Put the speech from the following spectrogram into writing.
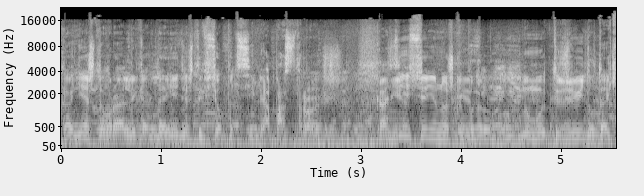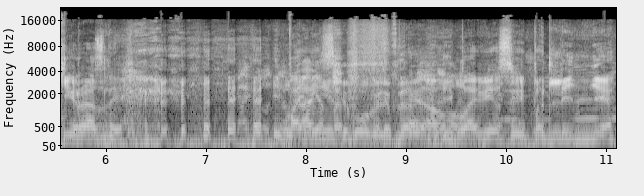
Конечно, в ралли, когда едешь, ты все под себя построишь. Конечно. Здесь все немножко по-другому. Ну, мы, ты же видел, такие разные. И по весу. Гоголев. Да, и по весу, и по длине.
